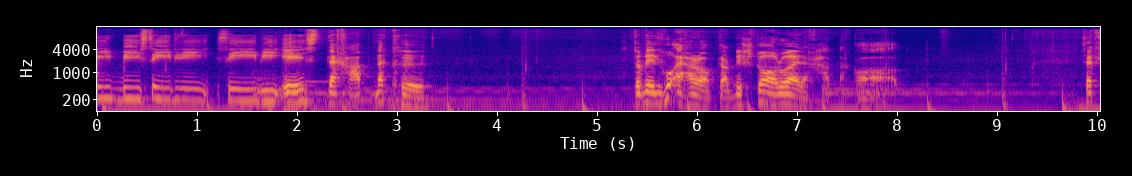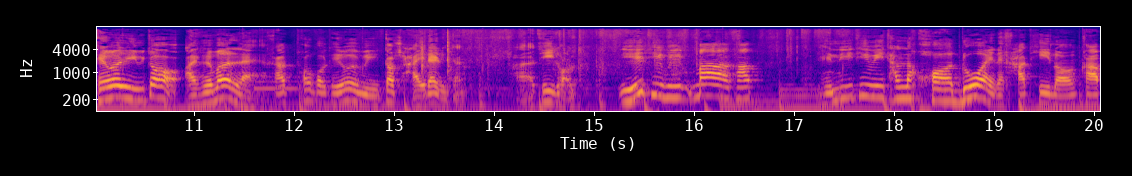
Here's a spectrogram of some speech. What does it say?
IBCDCDS นะครับนั่นคือ จะเป็นพวกไอฮาร์ดกับดิจิตอลด้วยนะครับ แล้วก็สเคเบิลทีวีก็ไอเคเบิลแหละครับท่องกับเทเบิลวีก็ใช้ได้เหมือนกันหาที่ของดีทีวีมาครับ เห็นดีทีวีทันละครด้วยนะครับที่น้องครับ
